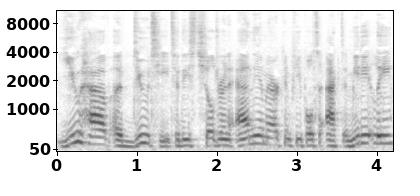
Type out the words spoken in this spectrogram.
you have a duty to these children and the American people to act immediately.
